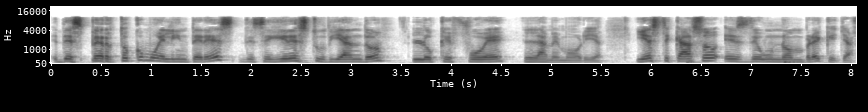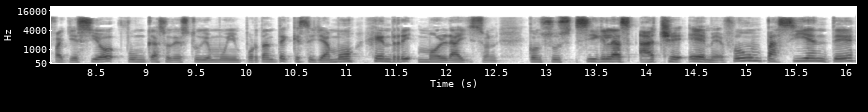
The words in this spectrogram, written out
despertó como el interés de seguir estudiando lo que fue la memoria. Y este caso es de un hombre que ya falleció, fue un caso de estudio muy importante que se llamó Henry Molaison, con sus siglas HM. Fue un paciente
